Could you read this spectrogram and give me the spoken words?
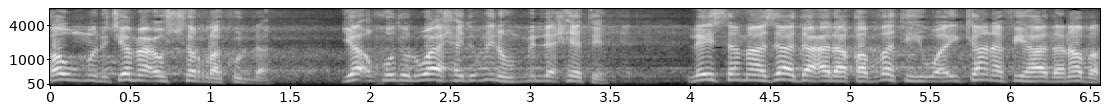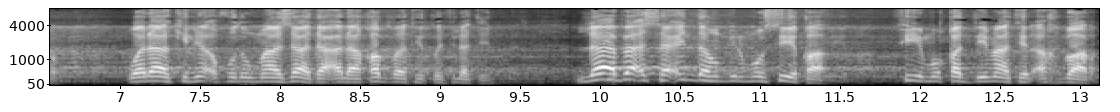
قوم جمعوا الشر كله. يأخذ الواحد منهم من لحيته. ليس ما زاد على قبضته وإن كان في هذا نظر ولكن يأخذ ما زاد على قبضة طفلته. لا بأس عندهم بالموسيقى في مقدمات الأخبار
